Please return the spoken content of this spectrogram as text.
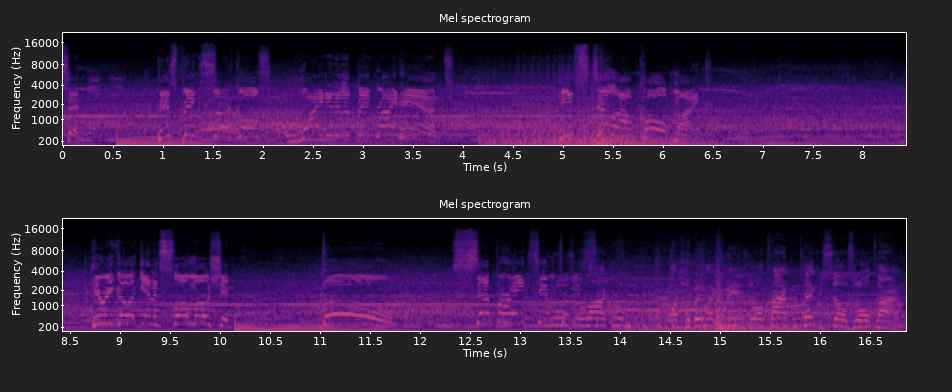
For Bisping circles right into the big right hand. He's still out cold, Mike. Here we go again in slow motion. Boom. Separates him rules from in the his locker room. Watch obey my commands at all times. Protect yourselves at all times.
